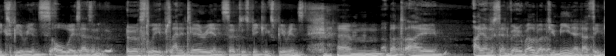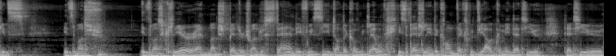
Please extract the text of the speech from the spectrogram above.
experience, always as an earthly, planetarian, so to speak, experience. Um, but I I understand very well what you mean, and I think it's it's much it's much clearer and much better to understand if we see it on the cosmic level, especially in the context with the alchemy that you that you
